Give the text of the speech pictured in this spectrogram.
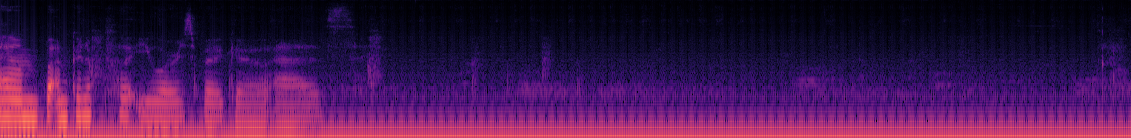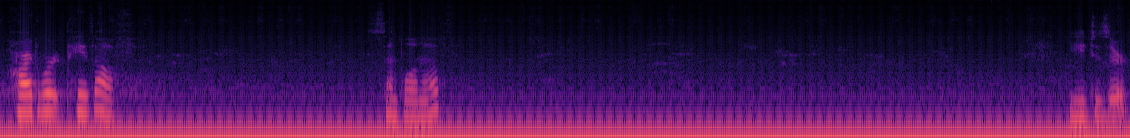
Um, but I'm going to put yours, Virgo, as hard work pays off. Simple enough. You deserve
